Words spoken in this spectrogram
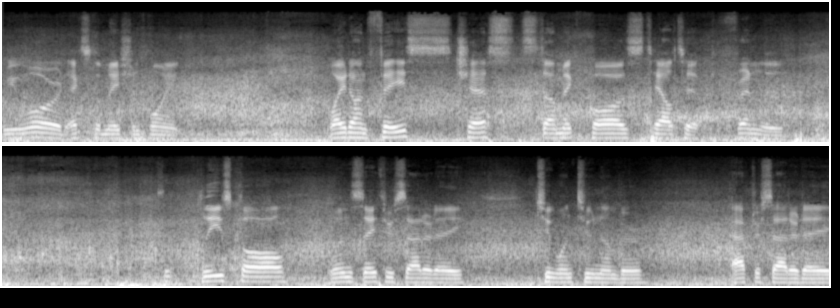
Reward! Exclamation point. White on face, chest, stomach, paws, tail tip. Friendly. P- please call Wednesday through Saturday 212 number. After Saturday,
